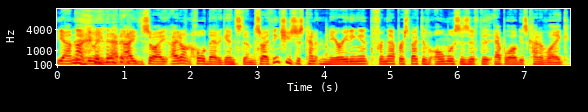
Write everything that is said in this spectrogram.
Yeah, I'm not doing that. I so I, I don't hold that against him. So I think she's just kind of narrating it from that perspective, almost as if the epilogue is kind of like,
